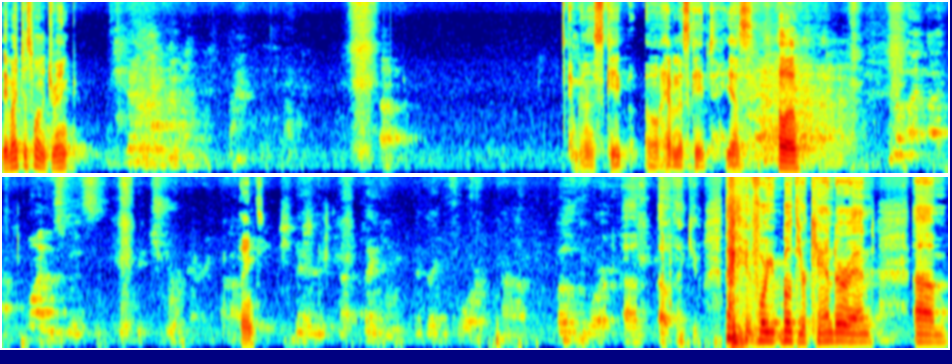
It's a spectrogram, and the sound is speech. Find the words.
they might just want to drink. I'm going to escape. Oh, I haven't escaped. Yes. Hello. Thanks. And thank you, and thank you for both your, oh, thank you. Thank you for your- both your candor and, um,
